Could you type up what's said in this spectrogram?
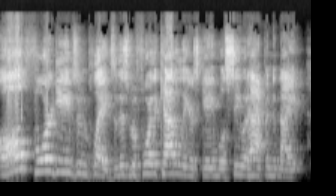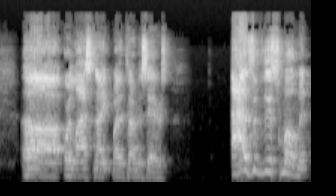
All four games have been played. So this is before the Cavaliers game. We'll see what happened tonight uh, or last night by the time this airs. As of this moment,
